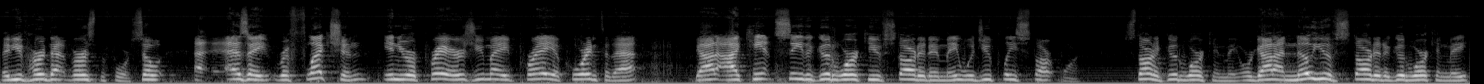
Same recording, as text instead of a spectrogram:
Maybe you've heard that verse before. So, as a reflection in your prayers, you may pray according to that. God, I can't see the good work you've started in me. Would you please start one? Start a good work in me. Or, God, I know you have started a good work in me.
